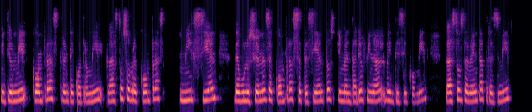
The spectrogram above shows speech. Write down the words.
21 mil, compras 34 mil, gastos sobre compras 1100, devoluciones de compras 700, inventario final 25,000, gastos de venta 3,000,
